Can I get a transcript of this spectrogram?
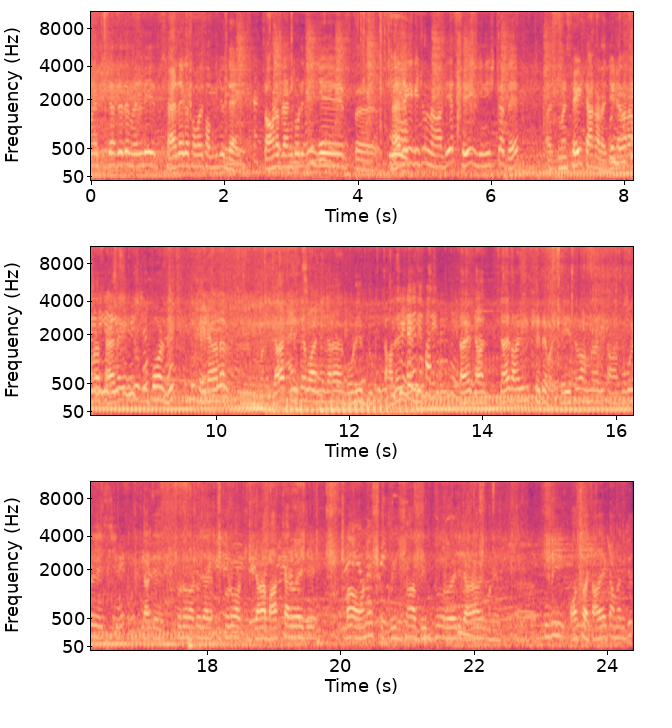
মানে টিচারদেরকে মেনলি স্যারদেরকে সবাই সব কিছু দেয়। তো আমরা প্ল্যান করেছি যে স্যারদেরকে কিছু না দিয়ে সেই জিনিসটাতে মানে সেই টাকাটা যে টাকাটা আমরা স্যারদেরকে কিছু উপহার দিই সেই টাকাটা যারা খেতে পারে না যারা গরিব দুঃখী তাদেরকে দিচ্ছি তাদের যা- যাতে তারা কিছু খেতে পারে সেই হিসেবে আমরা আজকে তাঁর পুকুরে এসেছি যাতে ছোটোখাটো যারা ছোটো যারা বাচ্চা রয়েছে বা অনেক বৃদ্ধা বৃদ্ধ রয়েছে যারা মানে খুবই অসহায় তাদেরকে আমরা কিছু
